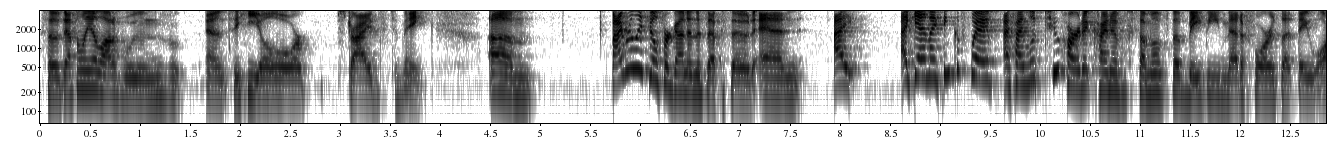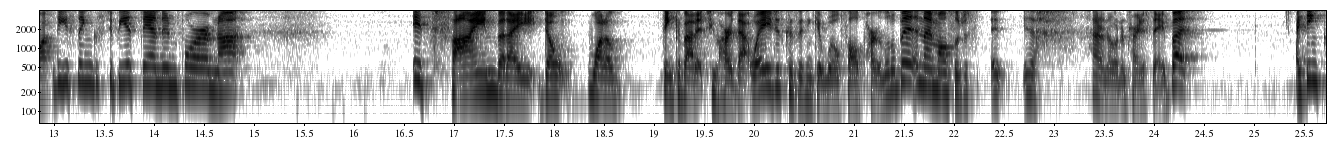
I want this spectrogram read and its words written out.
So definitely a lot of wounds and to heal or strides to make. Um I really feel for Gunn in this episode and I again, I think if I if I look too hard at kind of some of the maybe metaphors that they want these things to be a stand-in for, I'm not it's fine, but I don't want to think about it too hard that way just because I think it will fall apart a little bit. And I'm also just it, ugh, I don't know what I'm trying to say, but I think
